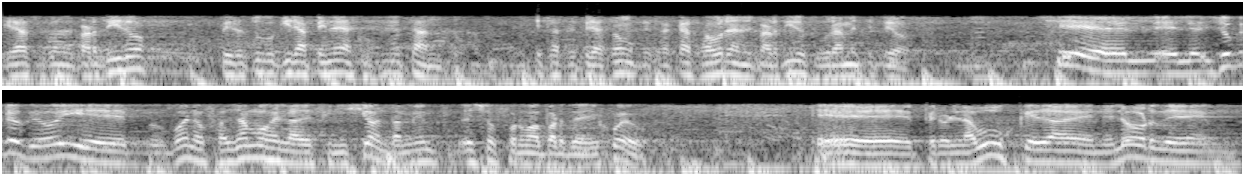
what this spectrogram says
quedarse con el partido, pero tuvo que ir a penal a sufrir tanto. Esa desesperación que sacás ahora en el partido seguramente peor. Sí, el- el- yo creo que hoy, eh, bueno, fallamos en la definición, también eso forma parte del juego. Eh, pero en la búsqueda, en el orden,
